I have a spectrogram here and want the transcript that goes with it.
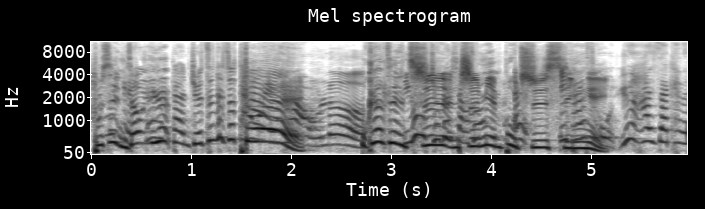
不是，你知道，因为感觉真的是太好了。我看这里你会吃人觉得想说吃面不知心哎、因为他是在看那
